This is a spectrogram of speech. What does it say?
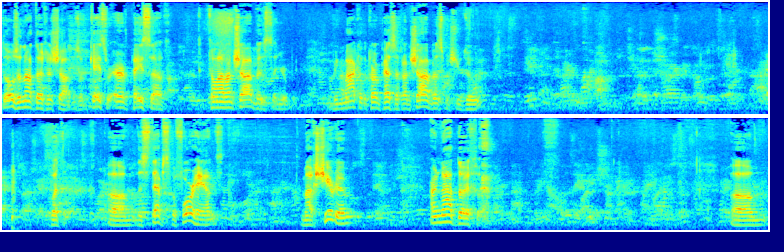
those are not doichen Shabbos. In case where Erev Pesach fell out on Shabbos, and you're being marked the korban Pesach on Shabbos, which you do, but um, the steps beforehand, machshirim, are not doichen. um,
